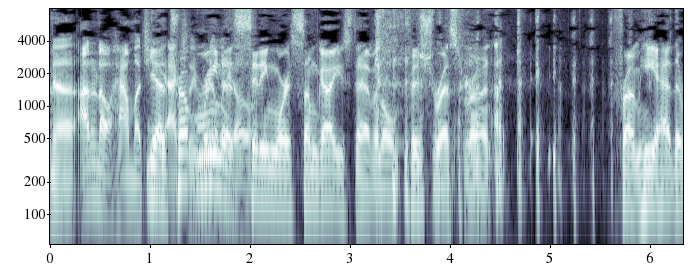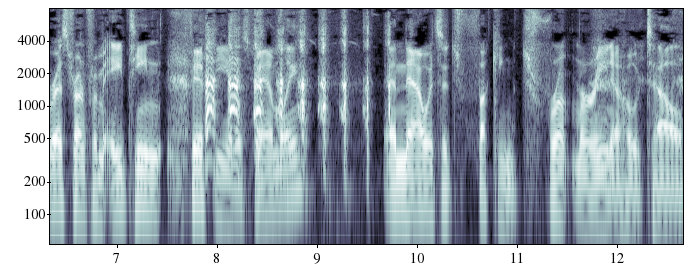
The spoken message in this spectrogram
marina. I don't know how much. yeah, he Trump Marina really is sitting where some guy used to have an old fish restaurant. From he had the restaurant from 1850 in his family, and now it's a fucking Trump Marina hotel.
